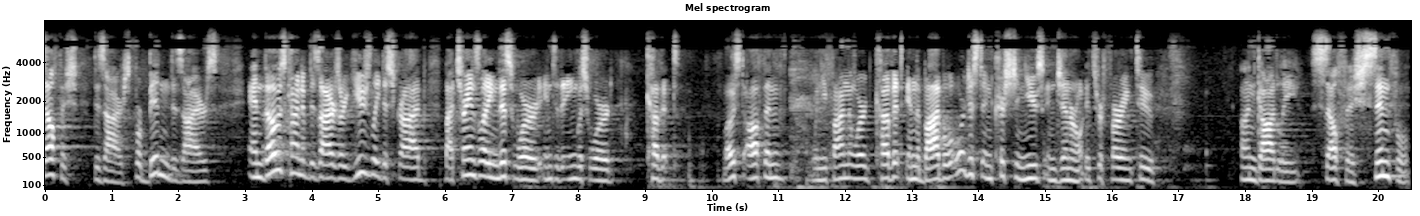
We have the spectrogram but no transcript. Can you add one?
selfish desires, forbidden desires. And those kind of desires are usually described by translating this word into the English word covet. Most often, when you find the word covet in the Bible or just in Christian use in general, it's referring to ungodly, selfish, sinful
